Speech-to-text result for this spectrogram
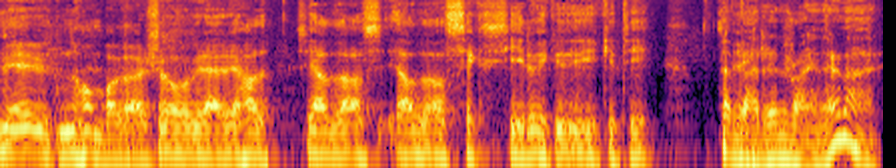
uten håndbagasje og greier. Jeg hadde, så jeg hadde, jeg hadde seks kilo, ikke, ikke ti. Det er verre enn Ryanair, det her.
